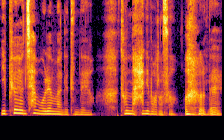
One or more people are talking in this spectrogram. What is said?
이 표현 참 오랜만에 듣네요. 돈 많이 벌어서. 네.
